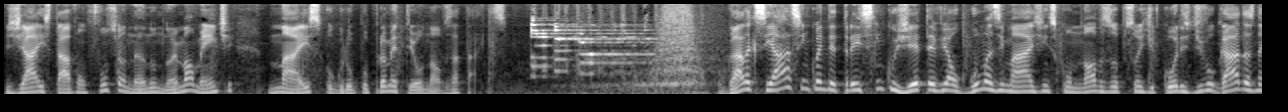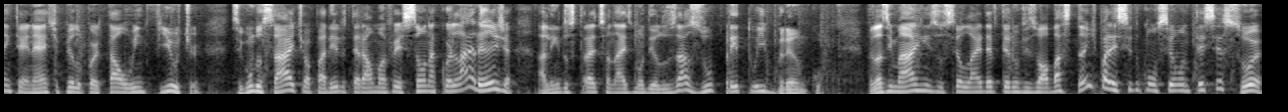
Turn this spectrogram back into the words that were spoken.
já estavam funcionando normalmente, mas o grupo prometeu novos ataques. O Galaxy A53 5G teve algumas imagens com novas opções de cores divulgadas na internet pelo portal WinFuture. Segundo o site, o aparelho terá uma versão na cor laranja, além dos tradicionais modelos azul, preto e branco. Pelas imagens, o celular deve ter um visual bastante parecido com o seu antecessor,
